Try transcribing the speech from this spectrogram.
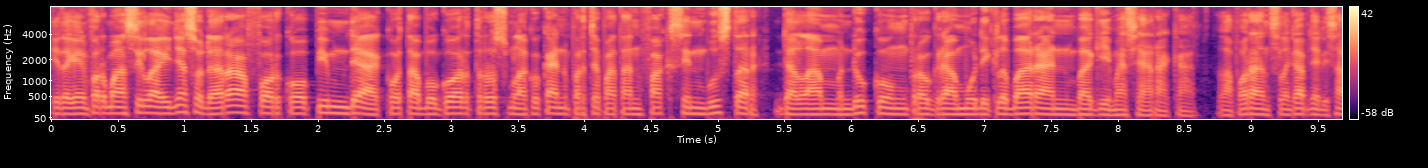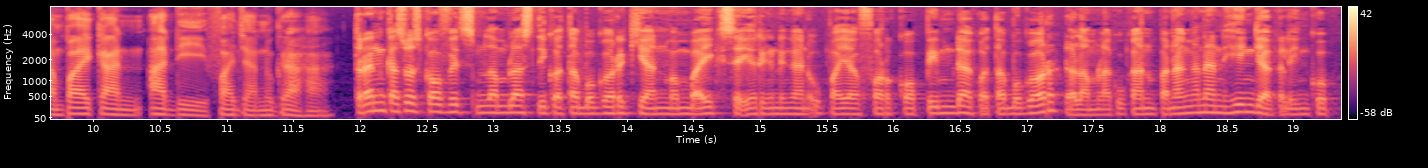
Kita ke informasi lainnya, Saudara Forkopimda Kota Bogor terus melakukan percepatan vaksin booster dalam mendukung program mudik lebaran bagi masyarakat. Laporan selengkapnya disampaikan Adi Fajar Nugraha. Tren kasus COVID-19 di Kota Bogor kian membaik seiring dengan upaya Forkopimda Kota Bogor dalam melakukan penanganan hingga ke lingkup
